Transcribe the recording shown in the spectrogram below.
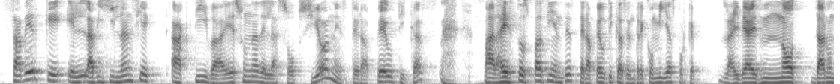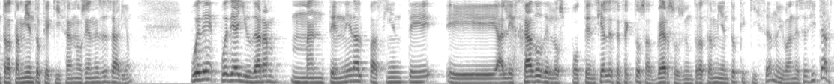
saber que el- la vigilancia activa es una de las opciones terapéuticas para estos pacientes, terapéuticas entre comillas, porque la idea es no dar un tratamiento que quizá no sea necesario, puede, puede ayudar a mantener al paciente eh, alejado de los potenciales efectos adversos de un tratamiento que quizá no iba a necesitar.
